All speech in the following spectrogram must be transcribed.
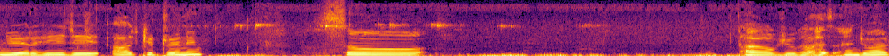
ये रही जी आज की ट्रेनिंग so I hope you guys enjoy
